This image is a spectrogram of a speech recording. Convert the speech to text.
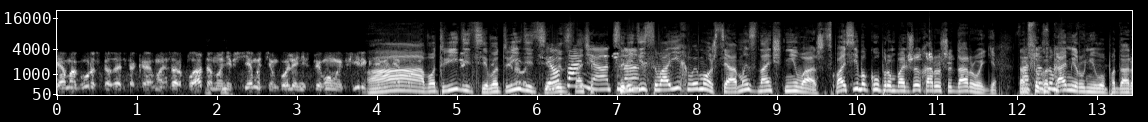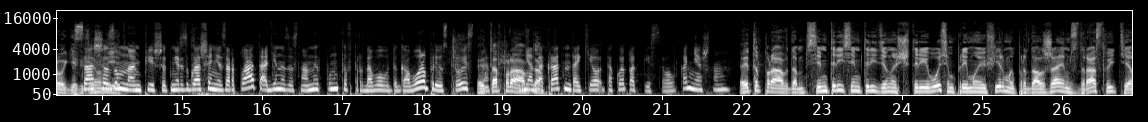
Я могу рассказать, какая моя зарплата, но не всем, и тем более не в прямом эфире. А, вот видите, вот видите. Вы, значит, понятно. среди своих вы можете, а мы, значит, не ваши. Спасибо, Купрум, большой хорошей дороги. Там Саша столько Зум- камер у него по дороге. Саша Зум едет. нам пишет, неразглашение зарплаты – один из основных пунктов трудового договора при устройстве. Это правда. Неоднократно таки- такое подписывал. Конечно. Это правда. 7373948, прямой эфир, мы продолжаем. Здравствуйте.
